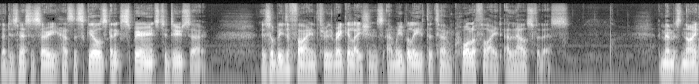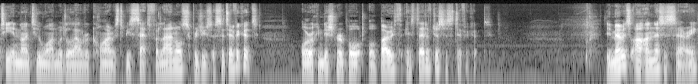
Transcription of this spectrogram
that is necessary has the skills and experience to do so. This will be defined through the regulations, and we believe the term qualified allows for this. Amendments 90 and 91 would allow requirements to be set for landlords to produce a certificate or a condition report or both instead of just a certificate. The amendments are unnecessary.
